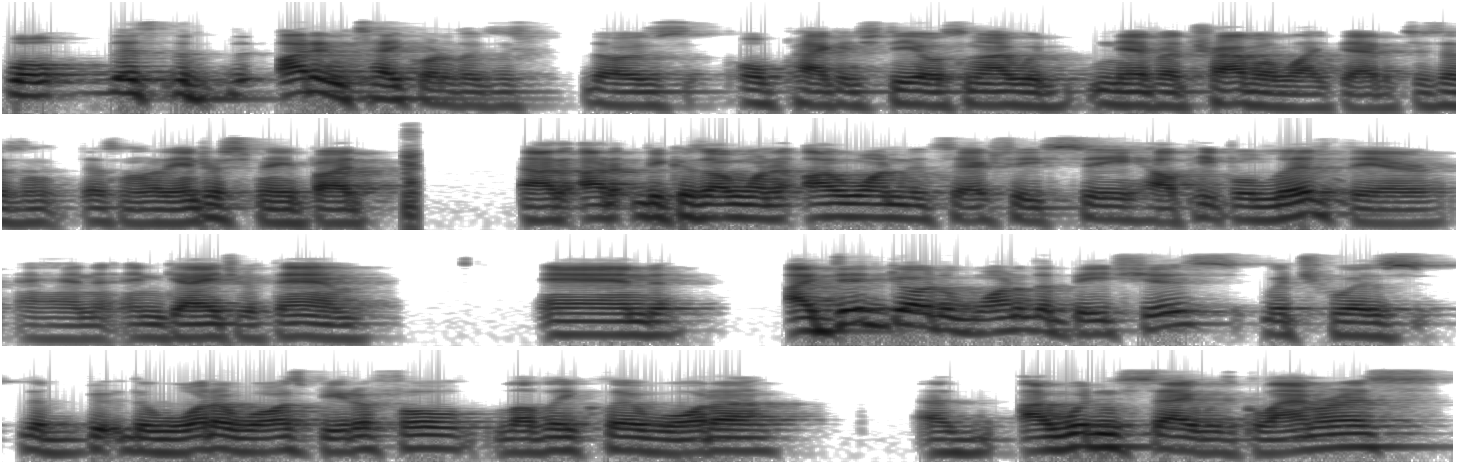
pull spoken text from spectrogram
well, the, I didn't take one of those those all package deals, and I would never travel like that. It just doesn't doesn't really interest me. But I, I, because I wanted I wanted to actually see how people live there and engage with them. And I did go to one of the beaches, which was the the water was beautiful, lovely clear water. Uh, I wouldn't say it was glamorous.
